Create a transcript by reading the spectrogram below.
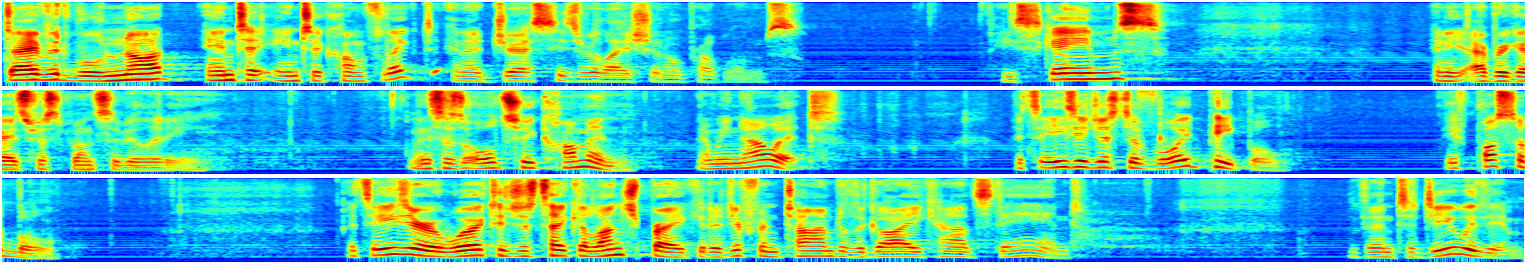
David will not enter into conflict and address his relational problems. He schemes and he abrogates responsibility. And this is all too common, and we know it. It's easier just to avoid people, if possible. It's easier at work to just take a lunch break at a different time to the guy you can't stand than to deal with him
